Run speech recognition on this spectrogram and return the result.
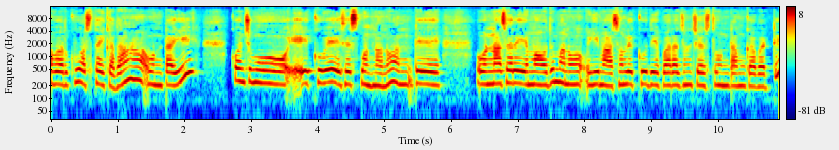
వరకు వస్తాయి కదా ఉంటాయి. కొంచెము ఎక్కువే వేసేసుకుంటున్నాను. అంటే ఉన్నా సరే ఏమవదు మనం ఈ మాసంలో ఎక్కువ దీపారాధన చేస్తూ ఉంటాం కాబట్టి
